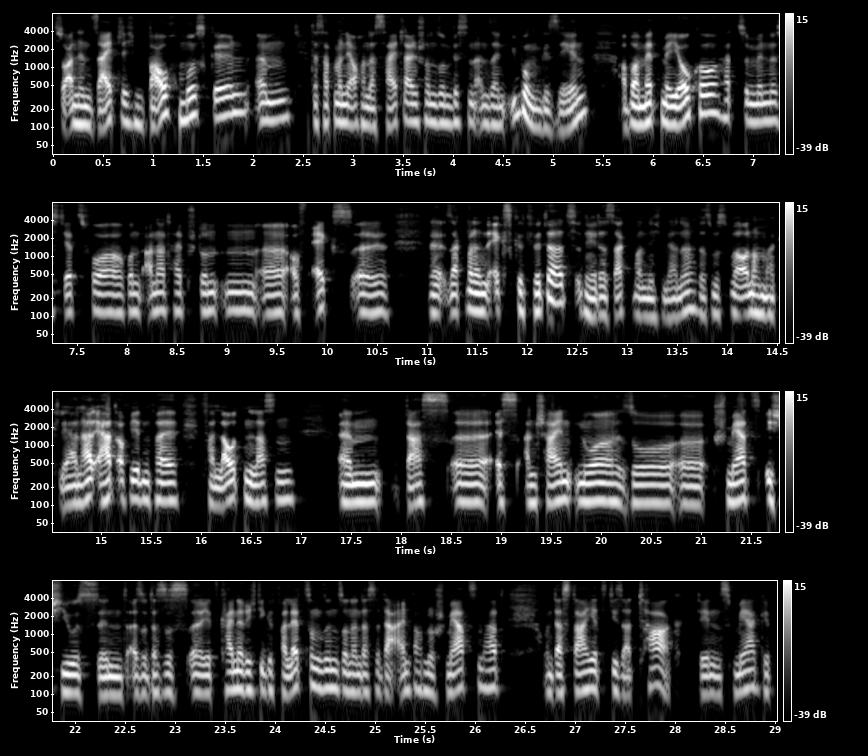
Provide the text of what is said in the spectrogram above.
so an den seitlichen Bauchmuskeln. Ähm, das hat man ja auch an der Sideline schon so ein bisschen an seinen Übungen gesehen. Aber Matt Mayoko hat zumindest jetzt vor rund anderthalb Stunden äh, auf X, äh, äh, sagt man dann X getwittert? Nee, das sagt man nicht mehr, ne? Das müssten wir auch noch mal klären. Er hat auf jeden Fall verlauten lassen, ähm, dass äh, es anscheinend nur so äh, Schmerzissues sind. Also dass es äh, jetzt keine richtige Verletzung sind, sondern dass er da einfach nur Schmerzen hat und dass da jetzt dieser Tag, den es mehr gibt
